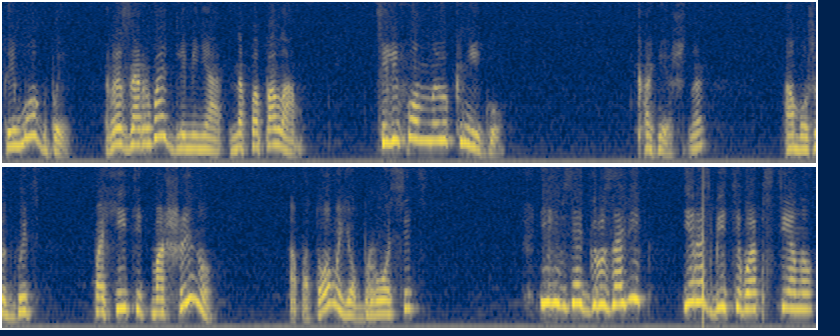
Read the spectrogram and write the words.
ты мог бы разорвать для меня напополам телефонную книгу? Конечно. А может быть, похитить машину, а потом ее бросить? Или взять грузовик и разбить его об стену?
